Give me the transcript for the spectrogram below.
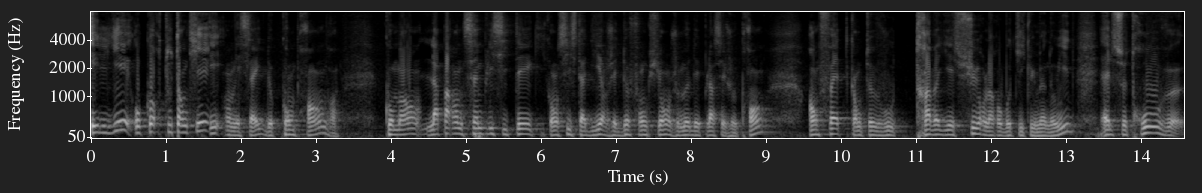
est liée au corps tout entier et on essaye de comprendre comment l'apparente simplicité qui consiste à dire j'ai deux fonctions, je me déplace et je prends, en fait, quand vous travaillez sur la robotique humanoïde, elle se trouve,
